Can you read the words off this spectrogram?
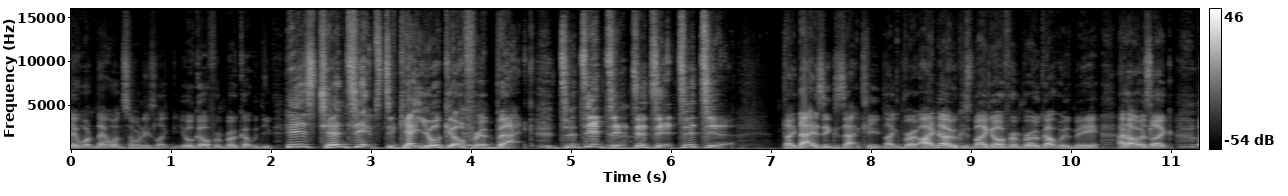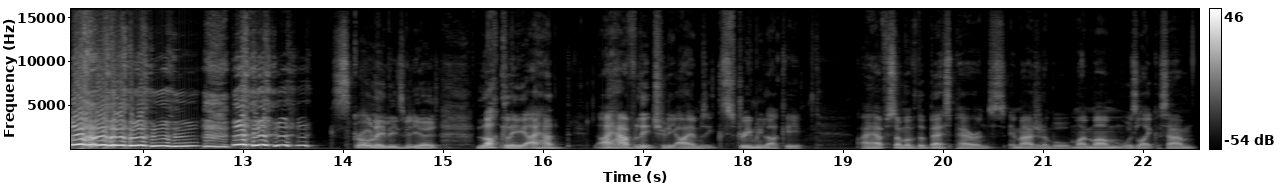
they want they want someone who's like, your girlfriend broke up with you. Here's ten tips to get your girlfriend back. Like that is exactly like, bro. I know because my girlfriend broke up with me, and I was like, scrolling these videos. Luckily, I had, I have literally, I am extremely lucky. I have some of the best parents imaginable. My mum was like, Sam,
